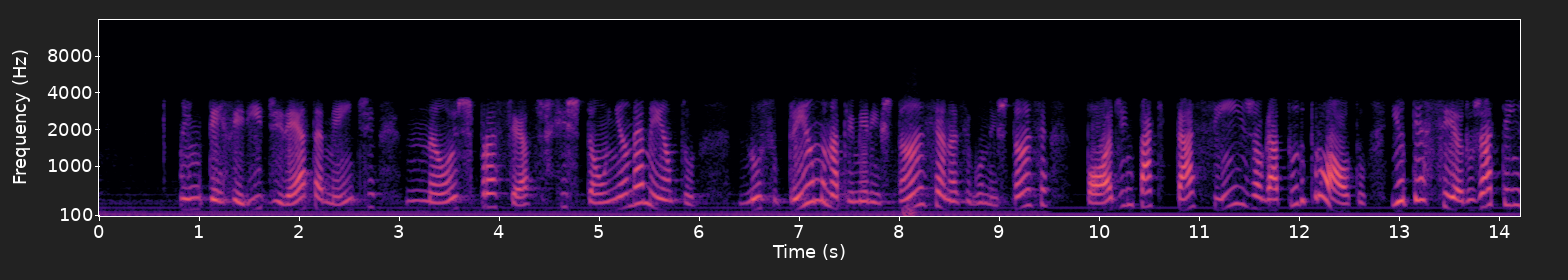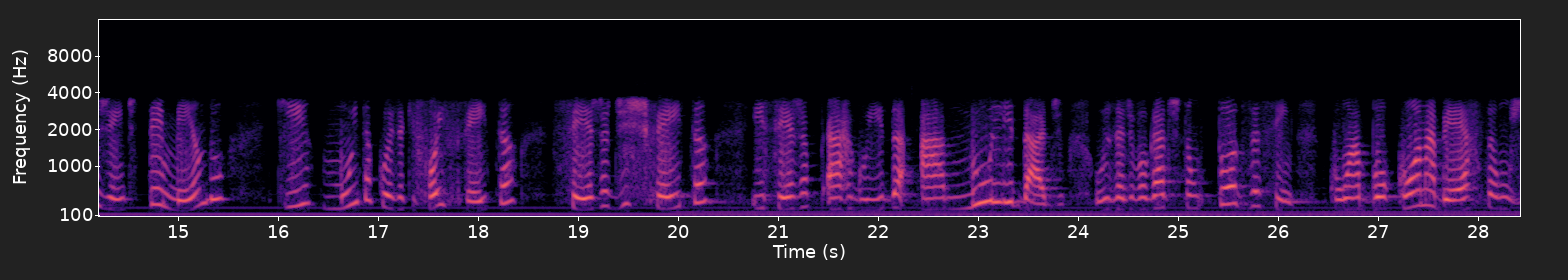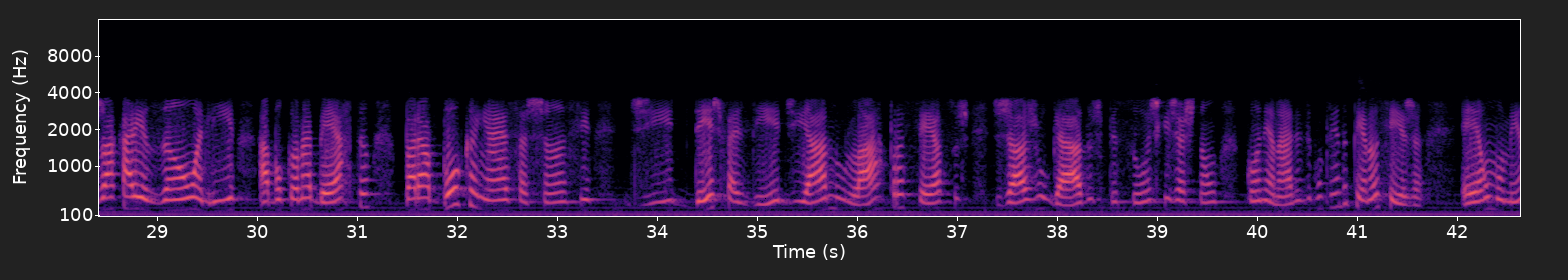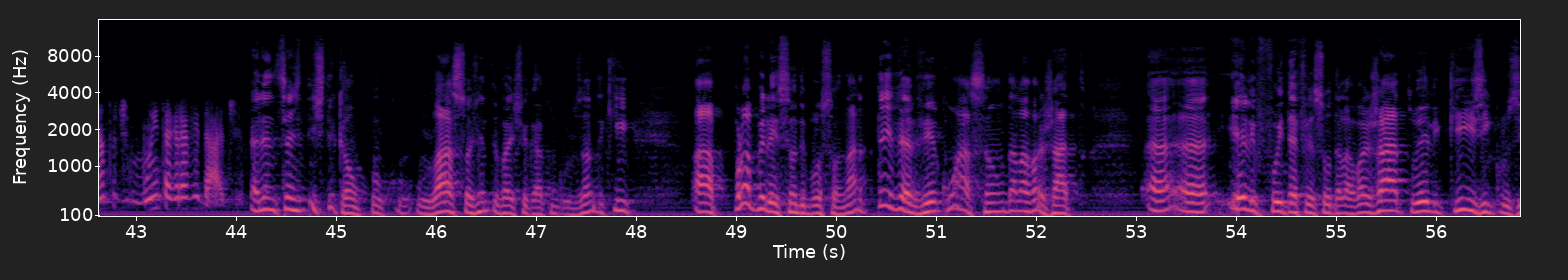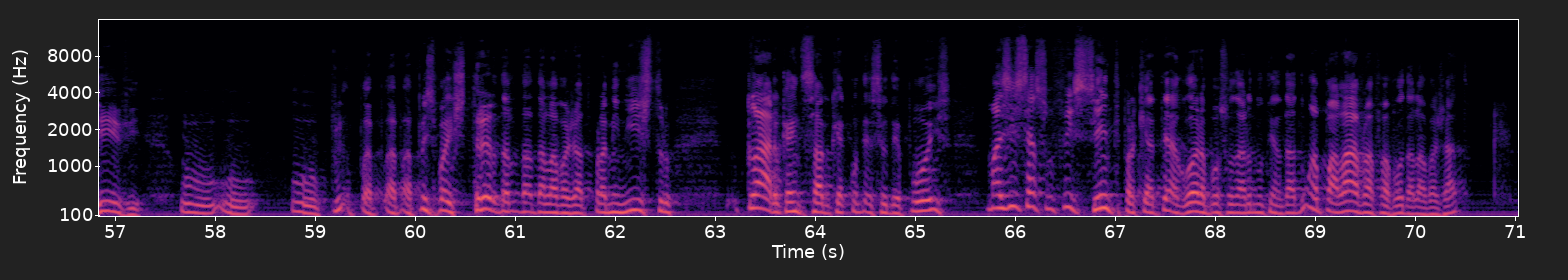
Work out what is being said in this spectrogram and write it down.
interferir diretamente nos processos que estão em andamento. No Supremo, na primeira instância, na segunda instância, pode impactar sim e jogar tudo para o alto. E o terceiro, já tem gente temendo que muita coisa que foi feita seja desfeita e seja arguída a nulidade. Os advogados estão todos assim, com a bocona aberta, um jacarezão ali, a bocona aberta, para abocanhar essa chance de desfazer, de anular processos já julgados, pessoas que já estão condenadas e cumprindo pena. Ou seja, é um momento de muita gravidade. Helena, se a gente esticar um pouco o laço, a gente vai chegar à conclusão de que a própria eleição de Bolsonaro teve a ver com a ação da Lava Jato. Uh, uh, ele foi defensor da Lava Jato, ele quis, inclusive, o, o, a, principal estrela da, da Lava Jato para ministro. Claro que a gente sabe o que aconteceu depois, mas isso é suficiente para que até agora Bolsonaro não tenha dado uma palavra a favor da Lava Jato?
